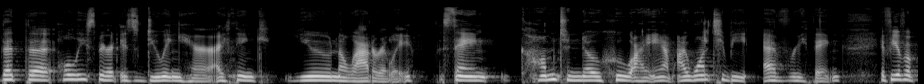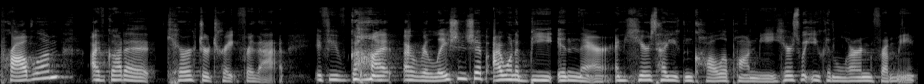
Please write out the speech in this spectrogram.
that the Holy Spirit is doing here, I think, unilaterally, saying, Come to know who I am. I want to be everything. If you have a problem, I've got a character trait for that. If you've got a relationship, I want to be in there. And here's how you can call upon me. Here's what you can learn from me.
